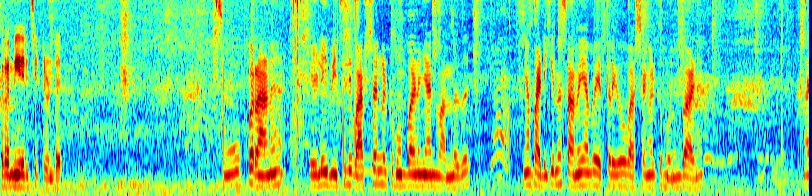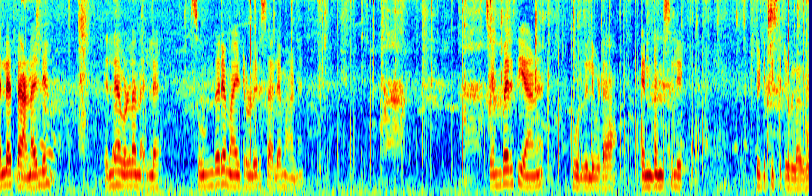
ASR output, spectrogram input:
ക്രമീകരിച്ചിട്ടുണ്ട്. സൂപ്പറാണ്. വെളി ബീച്ചിൽ വർഷങ്ങൾക്ക് മുമ്പാണ് ഞാൻ വന്നത്. ഞാൻ പഠിക്കുന്ന സമയമാകുമ്പോൾ എത്രയോ വർഷങ്ങൾക്ക് മുൻപാണ്. നല്ല തണലും എല്ലാം ഉള്ള നല്ല സുന്ദരമായിട്ടുള്ളൊരു സ്ഥലമാണ്. ചെമ്പരത്തിയാണ് കൂടുതൽ ഇവിടെ എൻട്രൻസിൽ പിടിപ്പിച്ചിട്ടുള്ളത്.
